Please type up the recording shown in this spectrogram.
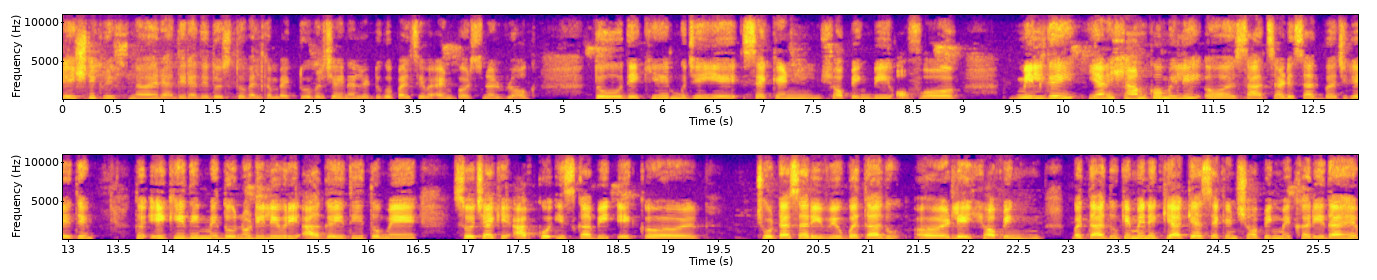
जय श्री कृष्ण, राधे राधे दोस्तों welcome back to our channel Laddu Gopal Seva and personal vlog तो देखिए, मुझे ये सेकंड शॉपिंग भी ऑफ़ मिल गई। यानी शाम को मिली और सात, साढ़े सात बज गए थे। तो एक ही दिन में दोनों डिलीवरी आ गई थी। तो मैं सोचा कि आपको इसका भी एक छोटा सा रिव्यू बता दूँ ले शॉपिंग बता दूँ कि मैंने क्या क्या सेकंड शॉपिंग में ख़रीदा है।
